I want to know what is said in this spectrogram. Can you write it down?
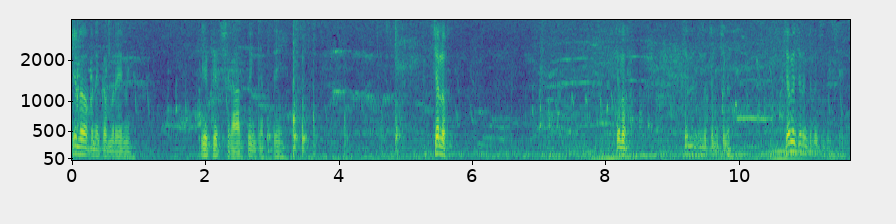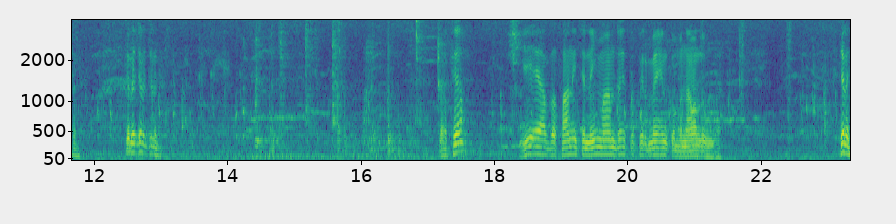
चलो अपने कमरे में। ये फिर शरारतें करते हैं। चलो। चलो। चलो चलो चलो चलो। चलो चलो चलो चलो चलो चलो। चलो चलो राफिया ये आप आसानी से नहीं मान रहे तो फिर मैं इनको मना लूँगा। चले।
